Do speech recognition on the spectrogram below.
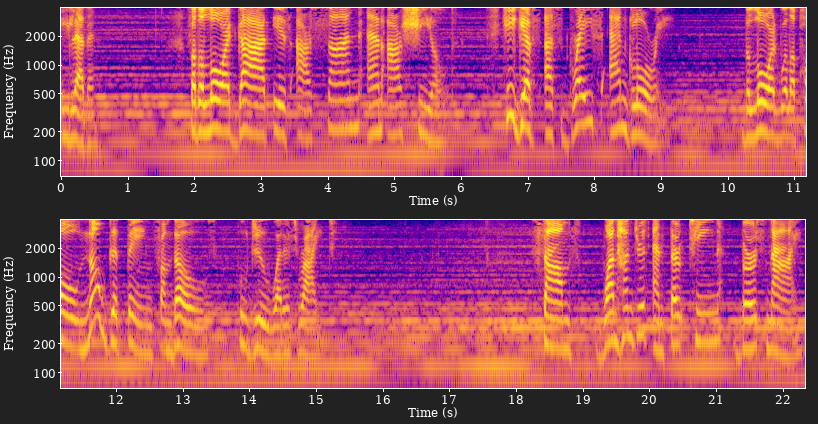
11. For the Lord God is our sun and our shield. He gives us grace and glory. The Lord will uphold no good thing from those who do what is right. Psalms 113, verse 9.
